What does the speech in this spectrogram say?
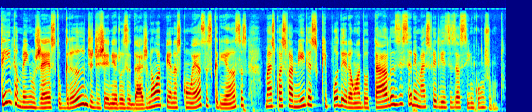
tem também um gesto grande de generosidade, não apenas com essas crianças, mas com as famílias que poderão adotá-las e serem mais felizes assim em conjunto.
